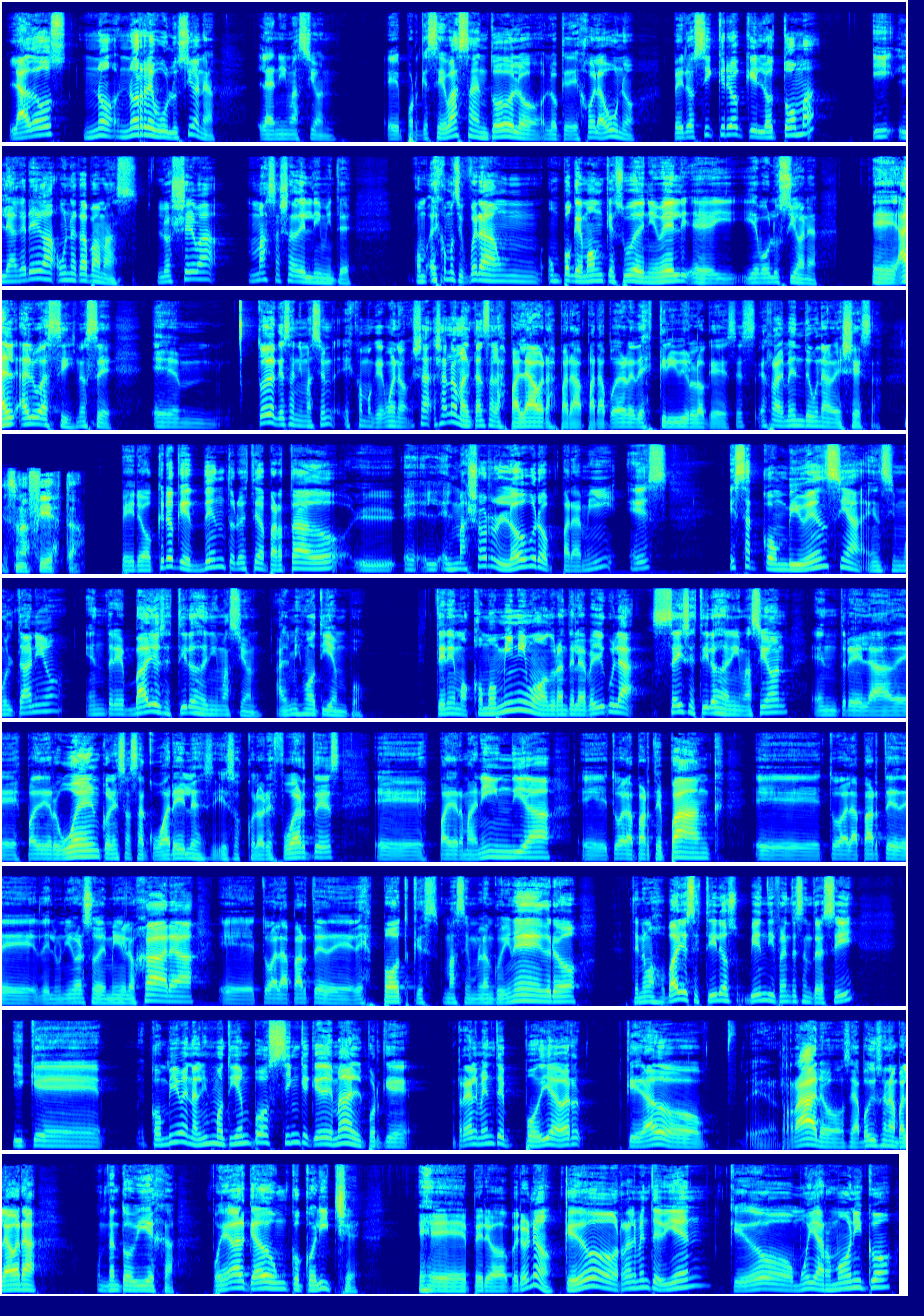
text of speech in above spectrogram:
La 2 no, no revoluciona la animación, eh, porque se basa en todo lo, que dejó la 1, pero sí creo que lo toma y le agrega una capa más, lo lleva más allá del límite. Es como si fuera un, Pokémon que sube de nivel eh, y, evoluciona. Eh, algo así, no sé. Em, todo lo que es animación es como que, bueno, ya, no me alcanzan las palabras para, poder describir lo que es. es. realmente una belleza. Es una fiesta. Pero creo que dentro de este apartado, el, mayor logro para mí es esa convivencia en simultáneo entre varios estilos de animación al mismo tiempo. Tenemos como mínimo durante la película seis estilos de animación, entre la de Spider-Gwen con esas acuarelas y esos colores fuertes, eh, Spider-Man India, eh, toda la parte punk, eh, toda la parte del universo de Miguel Ojara, eh, toda la parte de, Spot, que es más en blanco y negro. Tenemos varios estilos bien diferentes entre sí y que conviven al mismo tiempo sin que quede mal, porque realmente podía haber quedado eh, raro, o sea, podía usar una palabra un tanto vieja, podía haber quedado un cocoliche, pero, pero no, quedó realmente bien, quedó muy armónico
